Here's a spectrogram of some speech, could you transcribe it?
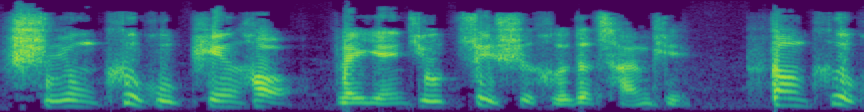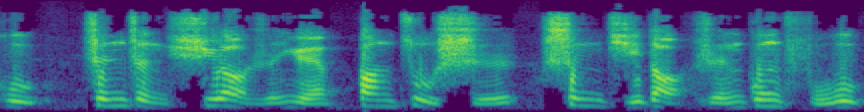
使用客户偏好来研究最适合的产品。当客户真正需要人员帮助时，升级到人工服务，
